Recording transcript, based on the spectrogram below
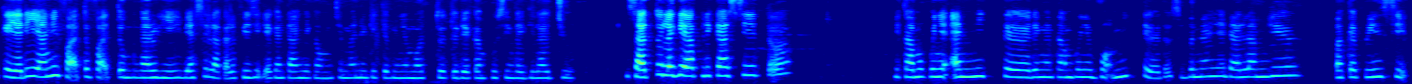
Okey, jadi yang ni faktor-faktor mempengaruhi. Biasalah kalau fizik dia akan tanya kamu macam mana kita punya motor tu dia akan pusing lagi laju. Satu lagi aplikasi tu, kamu punya ammeter dengan kamu punya voltmeter tu sebenarnya dalam dia pakai prinsip.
